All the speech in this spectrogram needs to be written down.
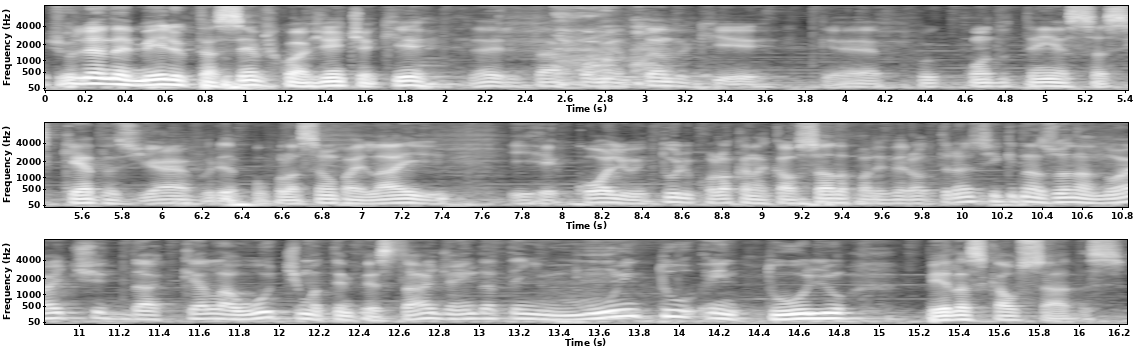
Juliano Emílio, que está sempre com a gente aqui, né, ele está comentando que, é, quando tem essas quedas de árvore, a população vai lá e, e recolhe o entulho, coloca na calçada para liberar o trânsito, e que na zona norte daquela última tempestade ainda tem muito entulho pelas calçadas.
